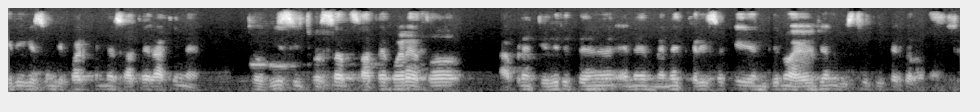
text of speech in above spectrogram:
ઇરિગેશન ડિપાર્ટમેન્ટને સાથે રાખીને જો વીસ ઇંચ વરસાદ સાથે પડે તો આપણે કેવી રીતે એને મેનેજ કરી શકીએ એ અંગેનું આયોજન વિસ્તૃત રીતે કરવામાં આવશે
